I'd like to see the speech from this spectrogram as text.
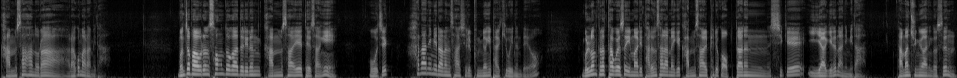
감사하노라 라고 말합니다. 먼저 바울은 성도가 드리는 감사의 대상이 오직 하나님이라는 사실을 분명히 밝히고 있는데요. 물론 그렇다고 해서 이 말이 다른 사람에게 감사할 필요가 없다는 식의 이야기는 아닙니다. 다만 중요한 것은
